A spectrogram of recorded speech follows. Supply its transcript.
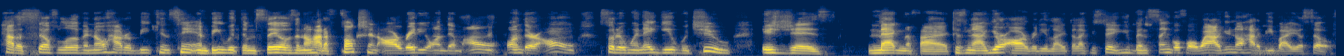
how to self-love and know how to be content and be with themselves and know how to function already on them own on their own so that when they get with you, it's just magnified because now you're already like that. Like you said, you've been single for a while. You know how to be by yourself.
